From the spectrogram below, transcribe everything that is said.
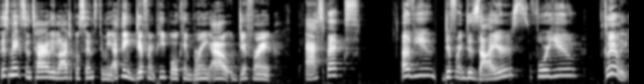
This makes entirely logical sense to me. I think different people can bring out different aspects of you, different desires for you. Clearly,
